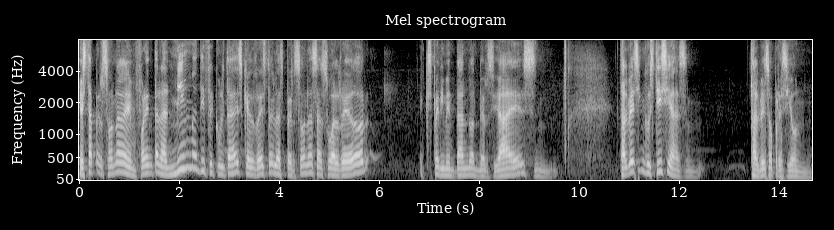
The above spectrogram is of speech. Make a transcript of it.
Esta persona enfrenta las mismas dificultades que el resto de las personas a su alrededor, experimentando adversidades, tal vez injusticias, tal vez opresión,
